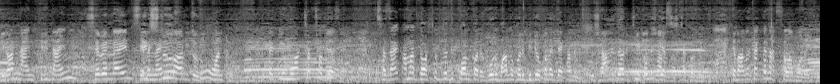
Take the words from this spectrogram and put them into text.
Zero nine three nine seven nine seven nine two one two. One two. এটা কি হোয়াটসঅ্যাপ ছবি আছে আচ্ছা যাই আমার দর্শক যদি কল করে গরু ভালো করে ভিডিও কলে দেখাবেন। আমি ধর ঠিক হলে দেওয়ার চেষ্টা করবেন ভালো থাকবেন আসসালামু আলাইকুম।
